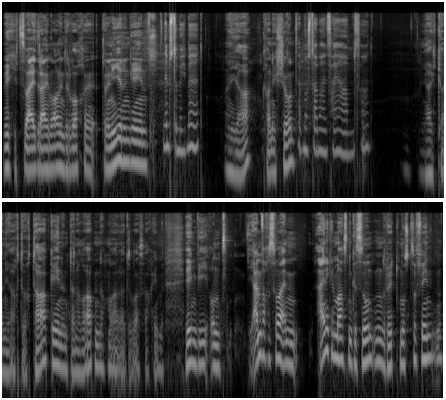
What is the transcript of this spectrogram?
wirklich zwei, dreimal in der Woche trainieren gehen. Nimmst du mich mit? Ja, kann ich schon. Da musst du aber einen Feierabend fahren. Ja, ich kann ja auch durch Tag gehen und dann am Abend nochmal oder was auch immer. Irgendwie und einfach so einen einigermaßen gesunden Rhythmus zu finden.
